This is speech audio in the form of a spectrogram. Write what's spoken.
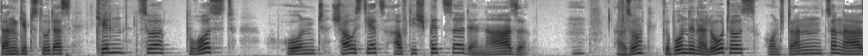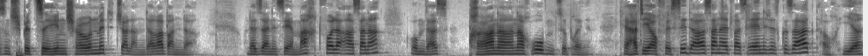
dann gibst du das Kinn zur Brust und schaust jetzt auf die Spitze der Nase. Also gebundener Lotus und dann zur Nasenspitze hinschauen mit Jalandhara Bandha. Und das ist eine sehr machtvolle Asana, um das Prana nach oben zu bringen. Er hatte ja auch für Siddhasana etwas Ähnliches gesagt. Auch hier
